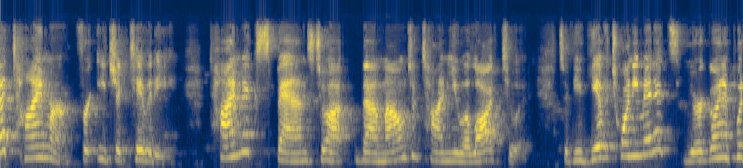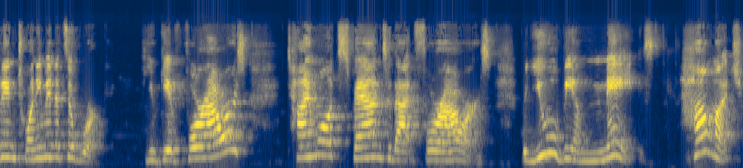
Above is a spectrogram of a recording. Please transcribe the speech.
a timer for each activity. Time expands to uh, the amount of time you allot to it. So if you give 20 minutes, you're going to put in 20 minutes of work. If you give four hours, time will expand to that four hours. But you will be amazed how much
